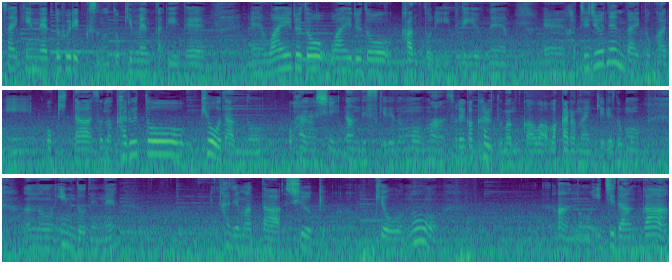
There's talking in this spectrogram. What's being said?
最近ネットフリックスのドキュメンタリーでえー、ワイルド・ワイルド・カントリーっていうね、80年代とかに起きたそのカルト教団のお話なんですけれどもまあそれがカルトなのかはわからないけれどもあのインドでね始まった宗教のあの一団が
